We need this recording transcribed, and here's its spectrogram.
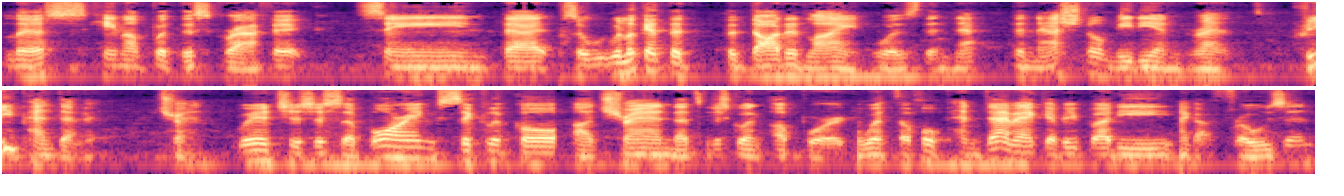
List came up with this graphic saying that, so we look at the, the dotted line was the net, the national median rent pre-pandemic trend which is just a boring cyclical uh, trend that's just going upward. With the whole pandemic, everybody got frozen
